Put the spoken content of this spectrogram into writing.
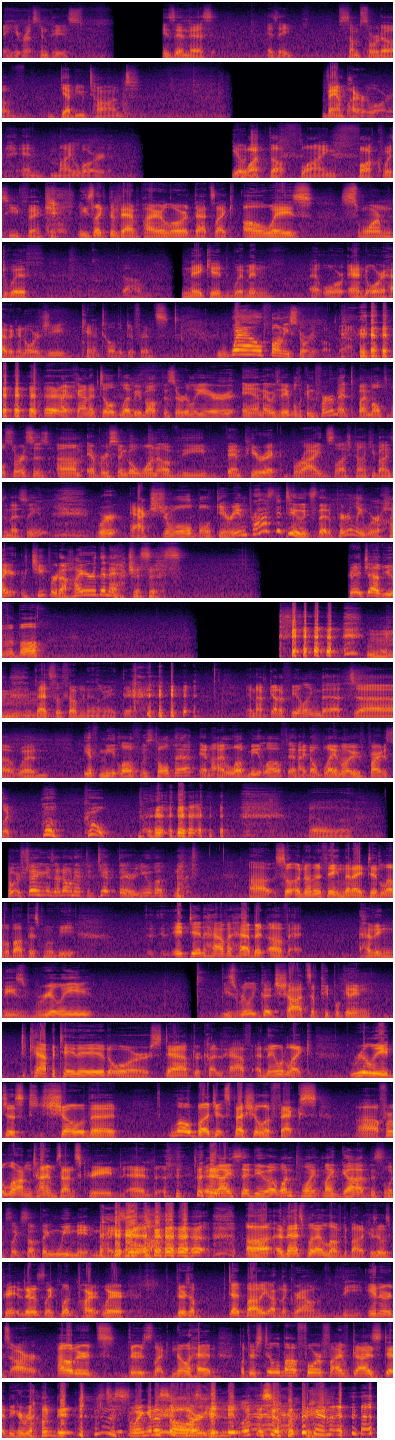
may he rest in peace, is in this as a some sort of debutante vampire lord, and my lord, Yo, what the flying fuck was he thinking? He's like the vampire lord that's like always swarmed with um, naked women, or and or having an orgy. Can't tell the difference. well, funny story about that. I kind of told Lebby about this earlier, and I was able to confirm it by multiple sources. Um, every single one of the vampiric brides slash concubines in that scene were actual Bulgarian prostitutes that apparently were cheaper to hire than actresses. Great job, Uwe Boll. That's the thumbnail right there. And I've got a feeling that uh, when, if Meatloaf was told that, and I love Meatloaf, and I don't blame him, he was probably just like, huh, cool. uh, What we're saying is I don't have to tip there, Uwe. Uh, so another thing that I did love about this movie, it did have a habit of having these really, these really good shots of people getting decapitated or stabbed or cut in half, and they would like really just show the low budget special effects uh, for long times on screen and As I said to you at one point, my God, this looks like something we made in high school. uh, and that's what I loved about it because it was great. There was like one part where there's a dead body on the ground. The innards are outards. There's like no head, but there's still about four or five guys standing around it, just swinging a sword. just hitting it with the sword.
